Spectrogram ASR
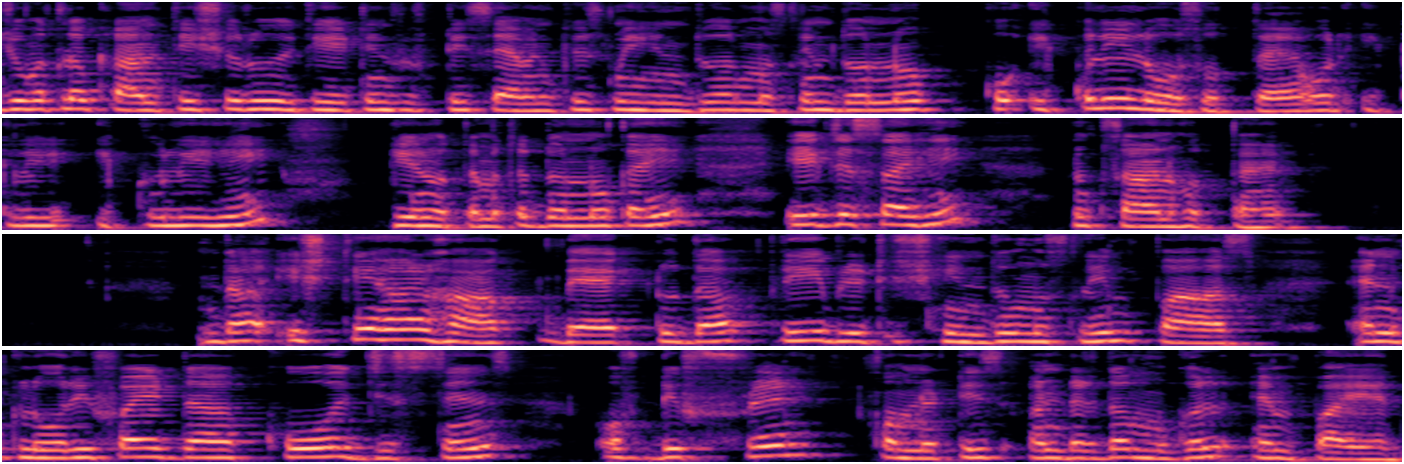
जो मतलब क्रांति शुरू हुई थी एटीन फिफ्टी सेवन की, उसमें हिंदू और मुस्लिम दोनों को इक्वली लॉस होता है और इक्वली इक्वली ही गेन होता है मतलब दोनों का ही एक जैसा ही नुकसान होता है। द इश्तिहार hark back to the pre British Hindu Muslim past and glorified the coexistence of different communities under the Mughal empire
